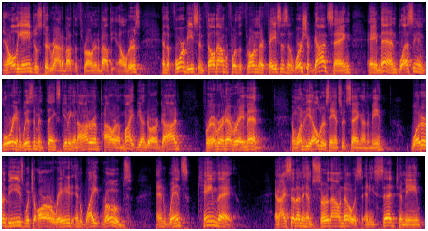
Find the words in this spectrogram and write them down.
And all the angels stood round about the throne and about the elders and the four beasts and fell down before the throne in their faces and worshiped God, saying, Amen. Blessing and glory and wisdom and thanksgiving and honor and power and might be unto our God forever and ever. Amen. And one of the elders answered, saying unto me, What are these which are arrayed in white robes? And whence came they? And I said unto him, Sir, thou knowest. And he said to me,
